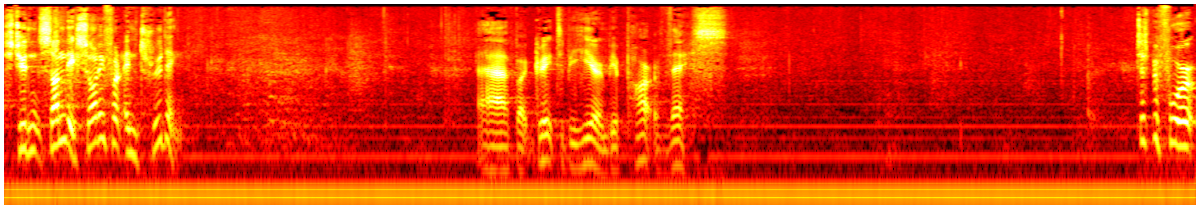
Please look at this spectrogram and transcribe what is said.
Student Sunday. Sorry for intruding. Uh, but great to be here and be a part of this. Just before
